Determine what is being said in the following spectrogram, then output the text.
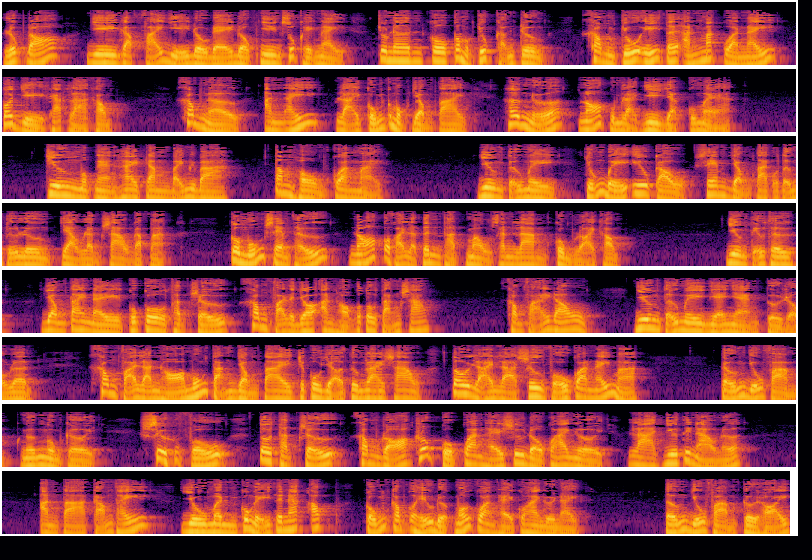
Lúc đó, vì gặp phải vị đồ đệ đột nhiên xuất hiện này, cho nên cô có một chút khẩn trương, không chú ý tới ánh mắt của anh ấy có gì khác lạ không. Không ngờ anh ấy lại cũng có một vòng tay, hơn nữa nó cũng là di vật của mẹ. Chương 1273 Tâm hồn quan mại Dương Tử Mi chuẩn bị yêu cầu xem vòng tay của tưởng tử lương vào lần sau gặp mặt. Cô muốn xem thử nó có phải là tinh thạch màu xanh lam cùng loại không? Dương Tiểu Thư, vòng tay này của cô thật sự không phải là do anh họ của tôi tặng sao? Không phải đâu. Dương Tử Mi nhẹ nhàng cười rộ lên. Không phải là anh họ muốn tặng vòng tay cho cô vợ tương lai sao? Tôi lại là sư phụ của anh ấy mà. Tưởng Vũ Phàm ngượng ngùng cười. Sư phụ, tôi thật sự không rõ rốt cuộc quan hệ sư đồ của hai người là như thế nào nữa. Anh ta cảm thấy dù mình có nghĩ tới nát óc cũng không có hiểu được mối quan hệ của hai người này. Tưởng Vũ Phàm cười hỏi,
